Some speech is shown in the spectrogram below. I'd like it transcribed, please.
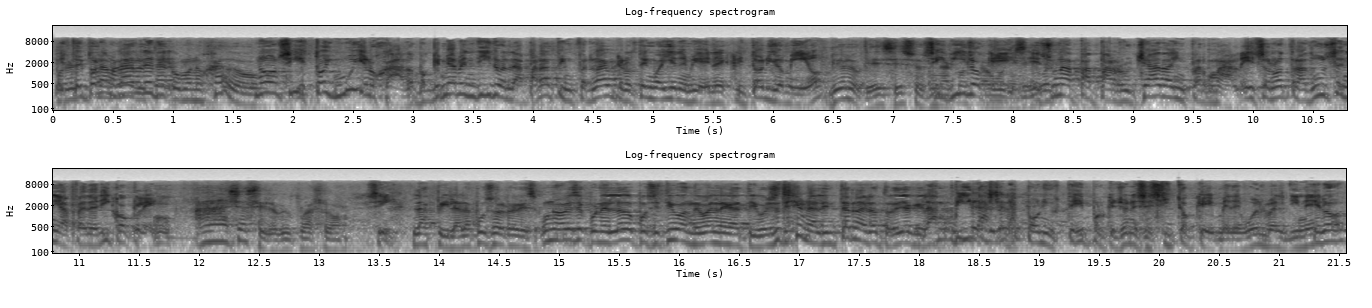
Por estoy por hablarle está de... como enojado. No, sí, estoy muy enojado porque me ha vendido el aparato infernal que lo tengo ahí en el, en el escritorio mío. ¿Vio lo que es eso? Es Sí, una vi lo que es. Es una paparruchada infernal. Eso no traduce ni a Federico Klein. Ah, ya sé lo que pasó. Sí. Las pilas, las puso al revés. Uno a veces pone el lado positivo donde va el negativo. Yo tenía una linterna el otro día que... Las pilas se las pone usted porque yo necesito que me devuelva el dinero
